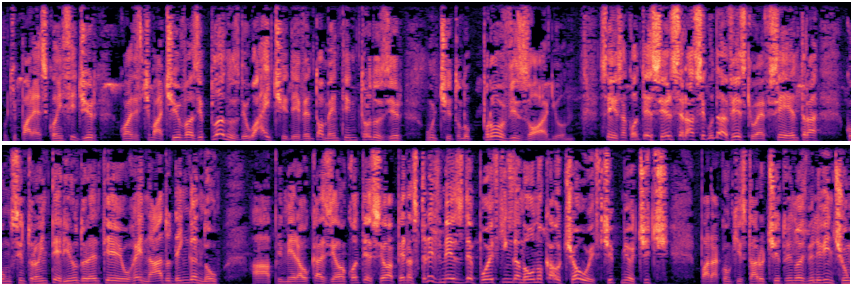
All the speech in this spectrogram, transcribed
o que parece coincidir com as estimativas e planos de White de eventualmente introduzir um título provisório. Se isso acontecer, será a segunda vez que o UFC entra com um cinturão interino durante o reinado de Enganou. A primeira ocasião aconteceu apenas três meses depois que enganou no Cauchou Steve Miocic para conquistar o título em 2021,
